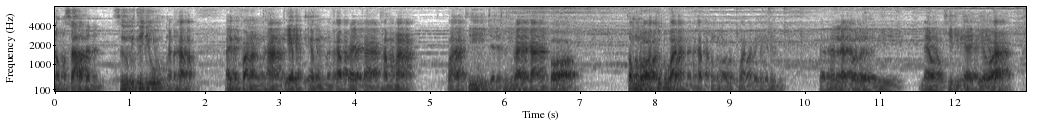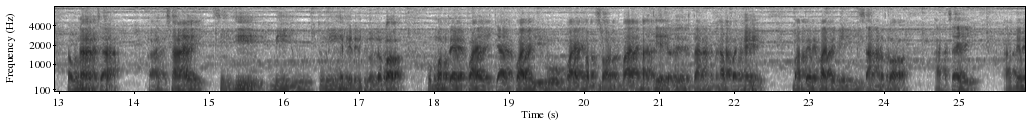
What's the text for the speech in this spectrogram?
น้องสาวนั้นซื้อวิทยุนะครับ ให้ฟังทาง FM นะครับ รายการธรรมะกว่าที่จะถึงรายการก็ต้องรอทุกวันนะครับ ต้องรอทุกวันไปเห็นแบบนั้นแล้วก็เลยมีแนวคิดมีไอเดียว่า เราน่าจะอ่าใช้สิ่งที่มีอยู่ตรงนี้ให้เป็นประโยชน์แล้วก็ผมมาแปลงไฟล์จากไฟล์วิดีโอไฟล์คำสอนไฟล์พระเทศน์อะไรต่างๆนะครับไปให้มาแปลงไฟล์เป็น MP3 แล้วก็อัดใส่เมมโม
